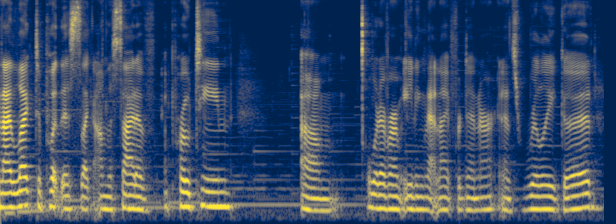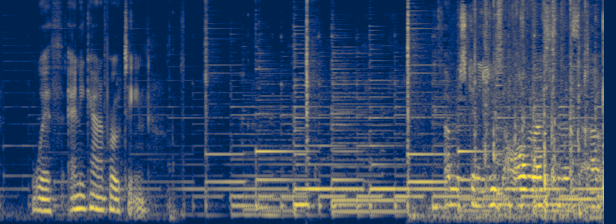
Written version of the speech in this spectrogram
And I like to put this like on the side of a protein, um, whatever I'm eating that night for dinner, and it's really good with any kind of protein. I'm just gonna use all the rest of this up.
